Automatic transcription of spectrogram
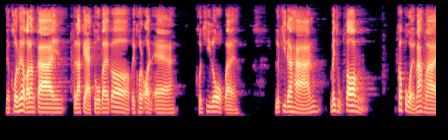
อย่างคนไม่ออกกำลังกาย เวลาแก่ตัวไปก็เป็นคนอ่อนแอ คนขี้โรคไป หรือกินอาหารไม่ถูกต้องก็ป่วยมากมาย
